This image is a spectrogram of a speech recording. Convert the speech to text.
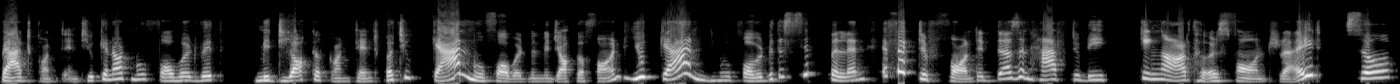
bad content. You cannot move forward with mediocre content, but you can move forward with mediocre font. You can move forward with a simple and effective font. It doesn't have to be King Arthur's font, right? So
